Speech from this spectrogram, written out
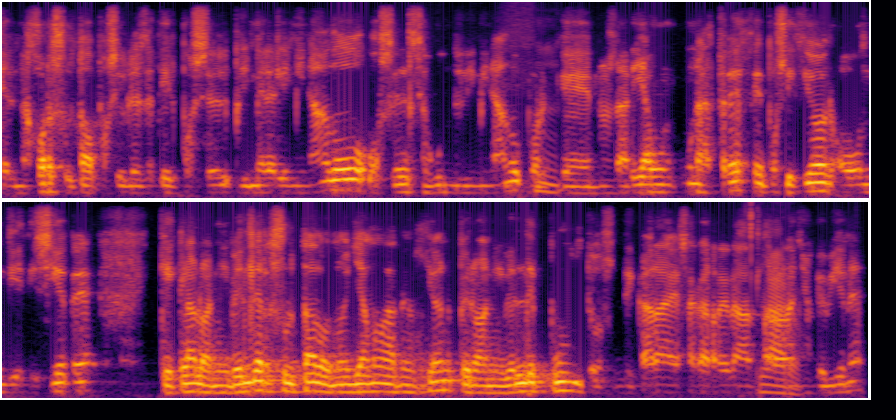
del mejor resultado posible, es decir, pues ser el primer eliminado o ser el segundo eliminado, porque mm. nos daría una 13 posición o un 17, que claro, a nivel de resultado no llama la atención, pero a nivel de puntos de cara a esa carrera para el año que viene,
